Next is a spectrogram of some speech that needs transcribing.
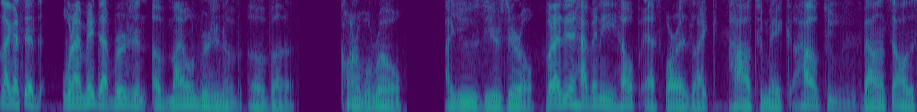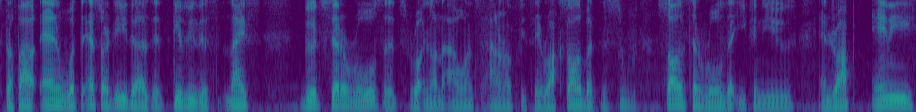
Like I said, when I made that version of my own version of of uh, Carnival Row, I used Year Zero, but I didn't have any help as far as like how to make how to balance all this stuff out. And what the SRD does, it gives you this nice, good set of rules. It's you know I want I don't know if you say rock solid, but this solid set of rules that you can use and drop any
